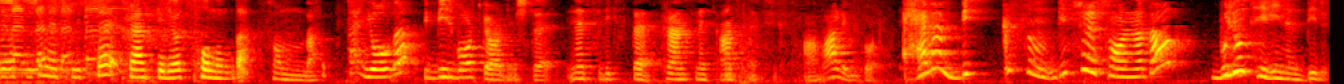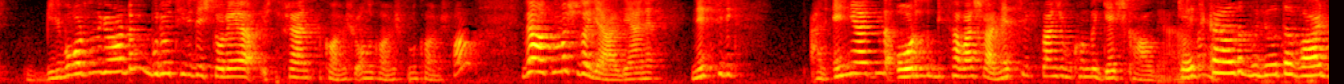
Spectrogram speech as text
biliyorsun ki Netflix'e Friends geliyor sonunda. Sonunda. Ben yolda bir billboard gördüm işte. Netflix'te Friends net artık Netflix falan var ya billboard. Hemen bir kısım bir süre sonra da Blue TV'nin bir billboardunu gördüm. Blue TV'de işte oraya işte Friends'i koymuş, onu koymuş, bunu koymuş falan. Ve aklıma şu da geldi yani Netflix hani en nihayetinde orada da bir savaş var. Netflix bence bu konuda geç kaldı yani. Geç kaldı. Blue'da vardı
